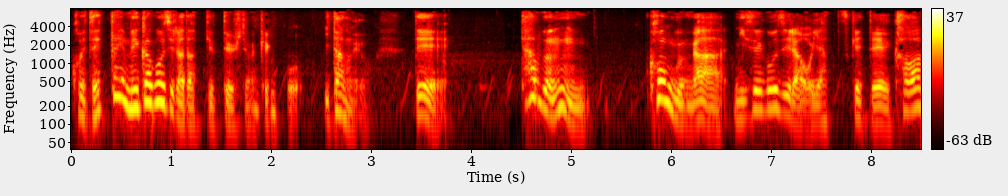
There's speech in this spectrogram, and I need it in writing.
これ絶対メカゴジラだって言ってる人が結構いたのよ。で、多分、コングが偽ゴジラをやっつけて、皮が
